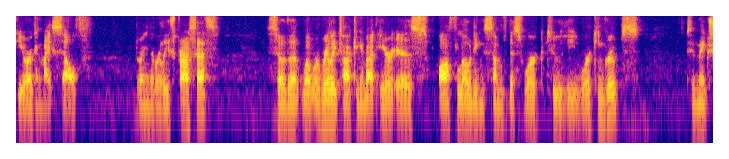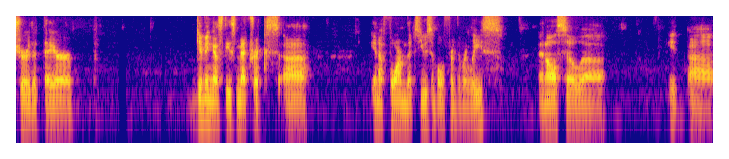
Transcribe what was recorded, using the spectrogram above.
Georg and myself during the release process. So the what we're really talking about here is offloading some of this work to the working groups to make sure that they are giving us these metrics uh, in a form that's usable for the release and also uh, it, uh,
